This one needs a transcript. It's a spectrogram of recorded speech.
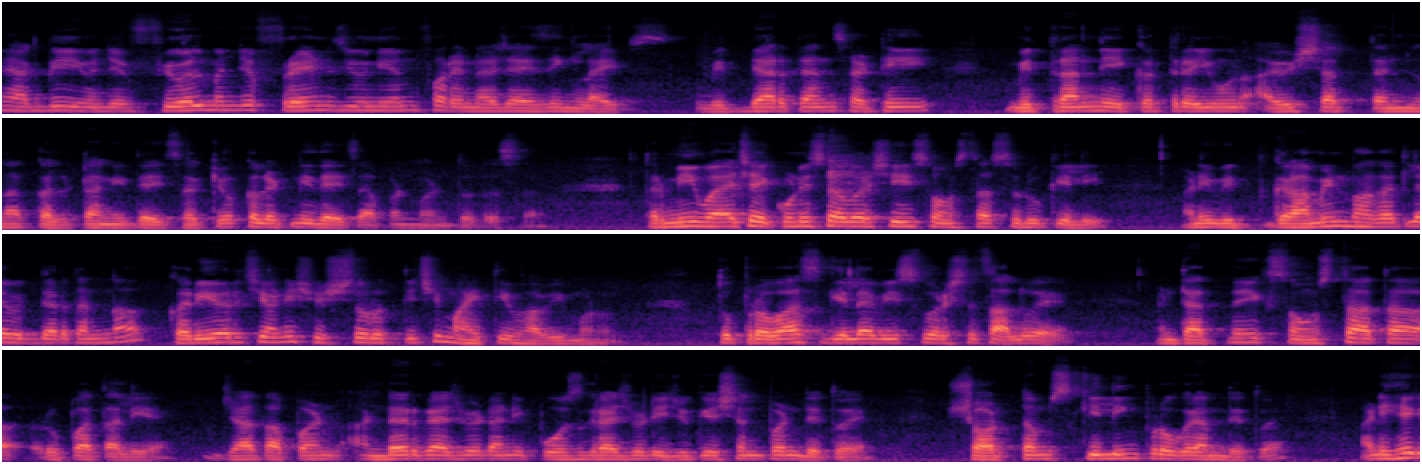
हे अगदी म्हणजे फ्युअल म्हणजे friends union for energizing lives विद्यार्थ्यांसाठी मित्रांनी एकत्र येऊन आयुष्यात त्यांना कलटानी द्यायचं किंवा कलटणी द्यायचं आपण म्हणतो तसं. तर मी वयाच्या एकोणीसाव्या वर्षी ही संस्था सुरू केली. आणि वि ग्रामीण भागातल्या विद्यार्थ्यांना करिअरची आणि शिष्यवृत्तीची माहिती व्हावी म्हणून. तो प्रवास गेल्या वीस वर्ष चालू आहे आणि त्यातनं एक संस्था आता रूपात आली आहे ज्यात आपण अंडर ग्रॅज्युएट आणि पोस्ट ग्रॅज्युएट एज्युकेशन पण देतो आहे शॉर्ट टर्म स्किलिंग प्रोग्राम देतो आहे आणि हे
